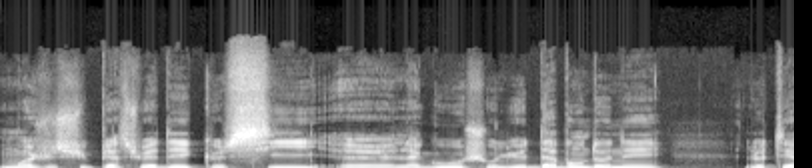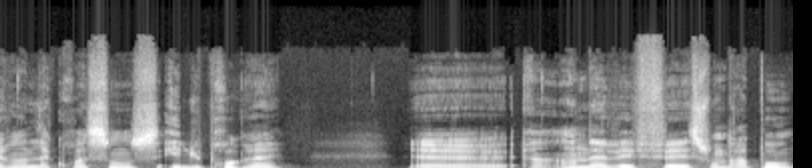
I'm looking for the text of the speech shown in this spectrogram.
moi, je suis persuadé que si la gauche, au lieu d'abandonner le terrain de la croissance et du progrès, en avait fait son drapeau,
